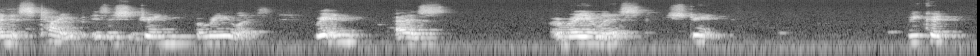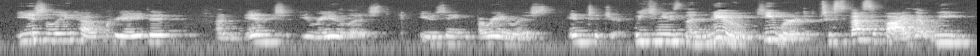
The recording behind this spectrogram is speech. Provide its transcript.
and its type is a string array list, written as array list string. We could easily have created int array list using array list integer. We can use the new keyword to specify that we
